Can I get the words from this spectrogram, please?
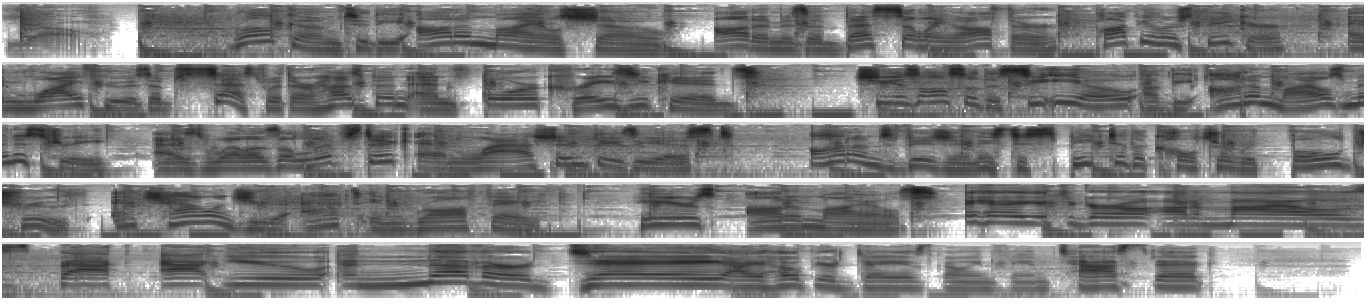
Yo. Welcome to the Autumn Miles Show. Autumn is a best selling author, popular speaker, and wife who is obsessed with her husband and four crazy kids. She is also the CEO of the Autumn Miles Ministry, as well as a lipstick and lash enthusiast. Autumn's vision is to speak to the culture with bold truth and challenge you to act in raw faith. Here's Autumn Miles. Hey, hey, it's your girl, Autumn Miles, back at you another day. I hope your day is going fantastic.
